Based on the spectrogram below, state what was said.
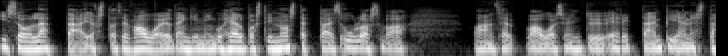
iso läppää, josta se vauva jotenkin niin kuin helposti nostettaisiin ulos, vaan, vaan se vauva syntyy erittäin pienestä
